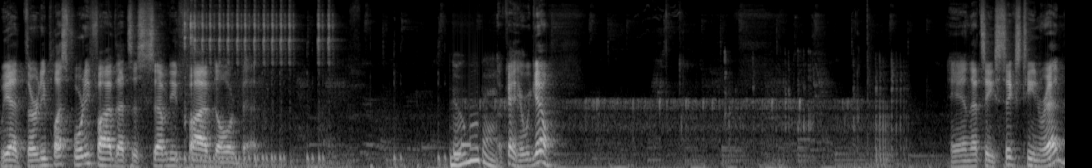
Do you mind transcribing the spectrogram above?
we had 30 plus 45. That's a $75 bet. No more bet. Okay, here we go. And that's a 16 red.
